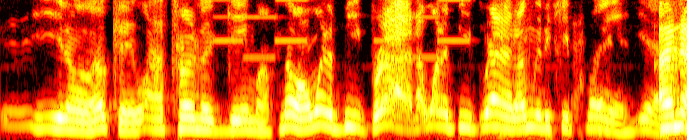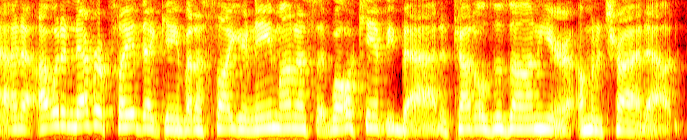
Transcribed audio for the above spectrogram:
you know. Okay, well, I'll turn the game off. No, I want to beat Brad. I want to beat Brad. I'm going to keep playing. Yeah, I know. I know. I would have never played that game, but I saw your name on it. I said, "Well, it can't be bad. Cuddles is on here. I'm going to try it out."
